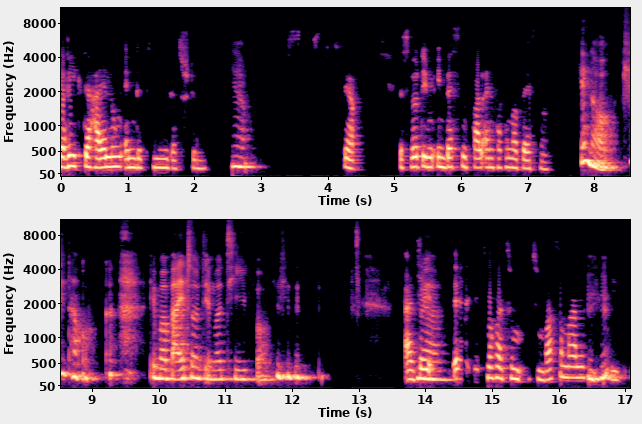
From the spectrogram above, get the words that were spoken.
Der Weg der Heilung endet nie, das stimmt. Ja. Ja. Es wird im, im besten Fall einfach immer besser. Genau, genau. Immer weiter und immer tiefer. Also Ja. jetzt nochmal zum, zum Wassermann. Mhm. Dieses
